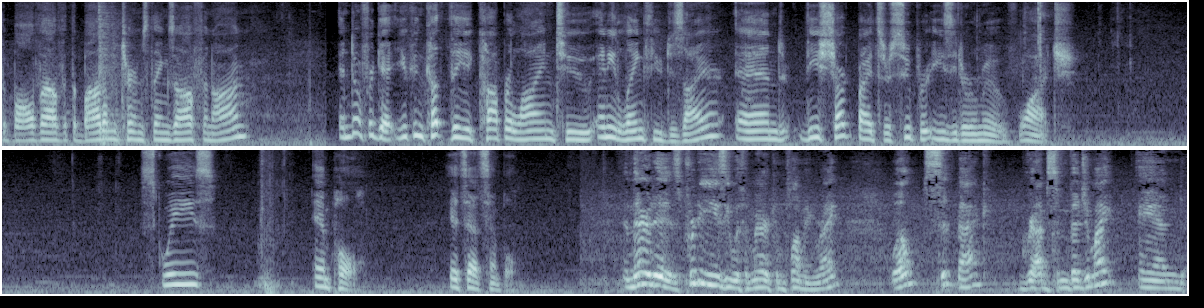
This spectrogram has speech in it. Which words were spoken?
the ball valve at the bottom turns things off and on. And don't forget, you can cut the copper line to any length you desire, and these SharkBites are super easy to remove. Watch. Squeeze and pull. It's that simple. And there it is, pretty easy with American plumbing, right? Well, sit back, grab some Vegemite, and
